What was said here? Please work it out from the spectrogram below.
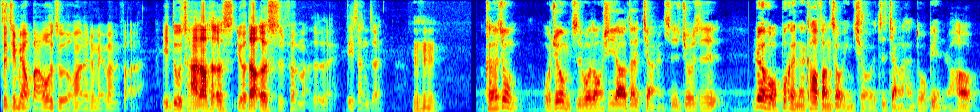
自己没有把握住的话，那就没办法了。一度差到二十，有到二十分嘛，对不对？第三站，嗯哼，可能是我我觉得我们直播东西要再讲一次，就是热火不可能靠防守赢球，这讲了很多遍。然后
